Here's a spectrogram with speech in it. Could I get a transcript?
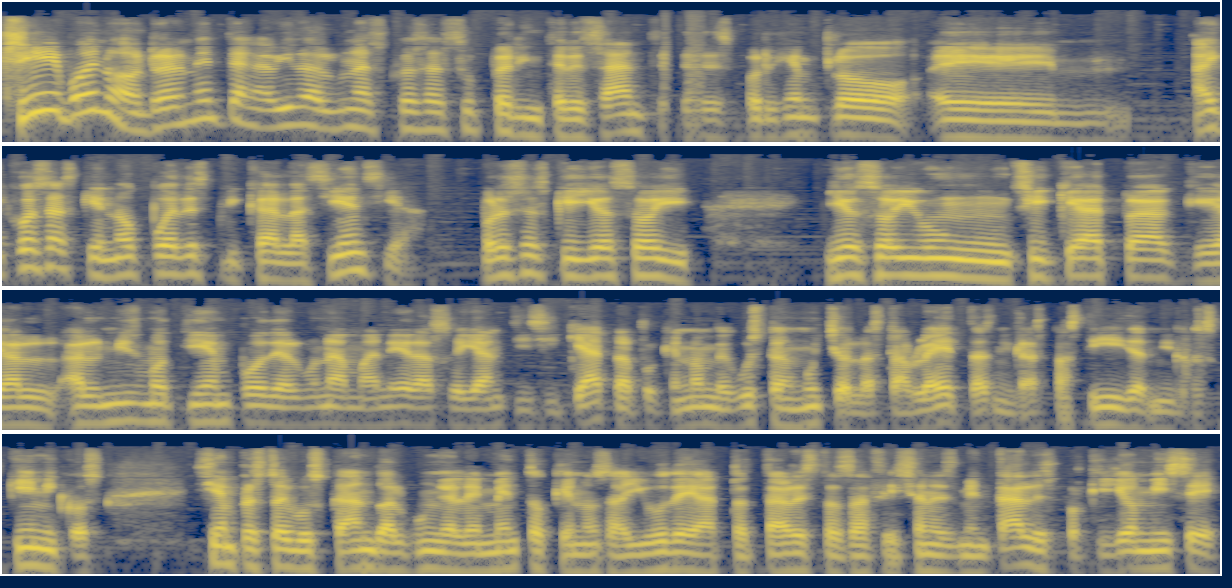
Sí, bueno, realmente han habido algunas cosas súper interesantes. Por ejemplo, eh, hay cosas que no puede explicar la ciencia. Por eso es que yo soy yo soy un psiquiatra que al, mismo tiempo de alguna manera soy antipsiquiatra porque no me gustan mucho las tabletas, ni las pastillas, ni los químicos. Siempre estoy buscando algún elemento que nos ayude a tratar estas aficiones mentales porque yo me hice,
